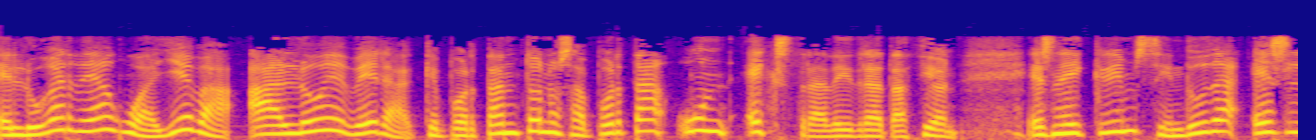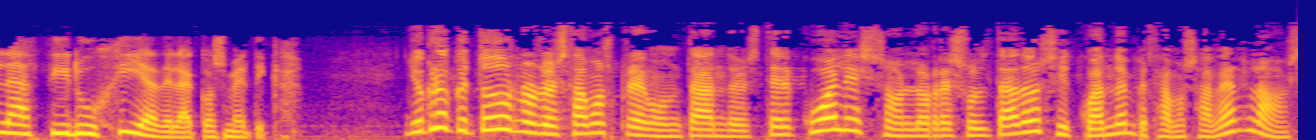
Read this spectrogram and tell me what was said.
En lugar de agua lleva aloe vera, que por tanto nos aporta un extra de hidratación. Snake Cream, sin duda, es la cirugía de la cosmética. Yo creo que todos nos lo estamos preguntando, Esther, ¿cuáles son los resultados y cuándo empezamos a verlos?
